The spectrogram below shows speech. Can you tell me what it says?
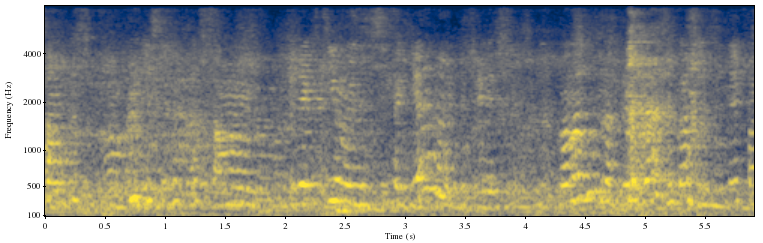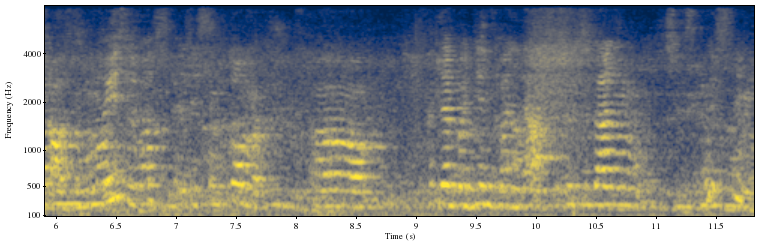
саме якщо ви хочете саме реактивну или психогенную депрессию, то она действительно проявляется у каждого людей по-разному. Но если у вас эти симптомы э, хотя бы один-два дня с суицидальными мыслями,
